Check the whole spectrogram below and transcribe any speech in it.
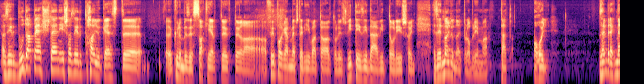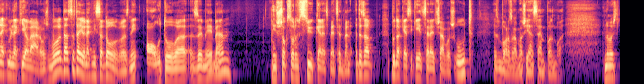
azért Budapesten, és azért hagyjuk ezt különböző szakértőktől, a főpolgármester hivataltól és Vitézi Dávidtól is, hogy ez egy nagyon nagy probléma. Tehát ahogy az emberek menekülnek ki a városból, de aztán jönnek vissza dolgozni autóval zömében, és sokszor szűk keresztmetszetben. Hát ez a Budakeszi kétszer egysávos út, ez borzalmas ilyen szempontból. Na most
